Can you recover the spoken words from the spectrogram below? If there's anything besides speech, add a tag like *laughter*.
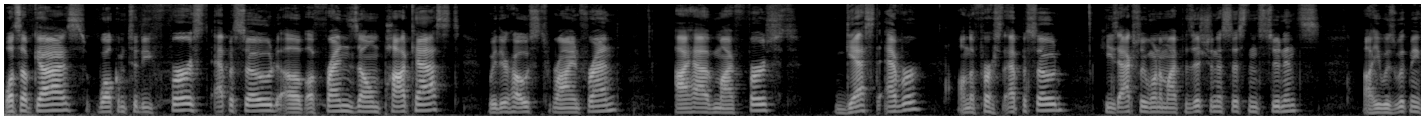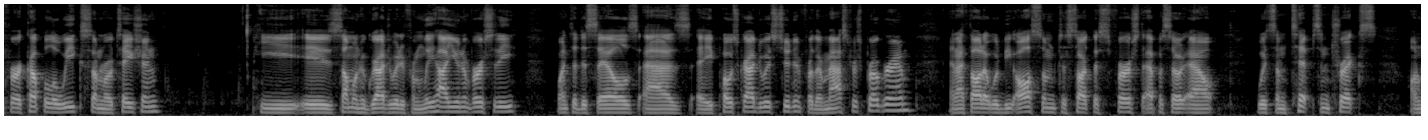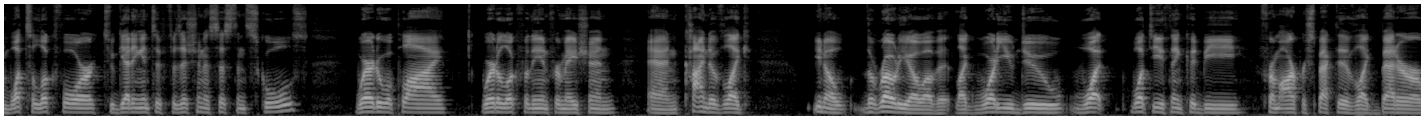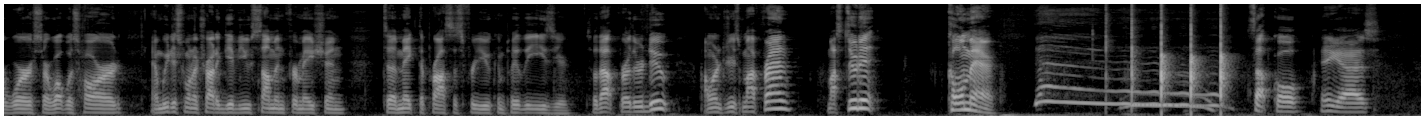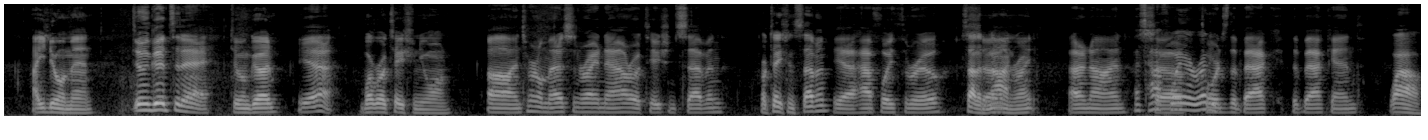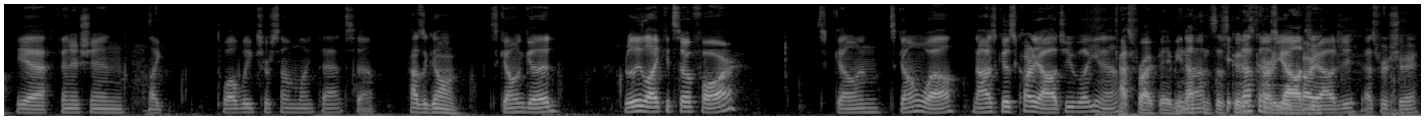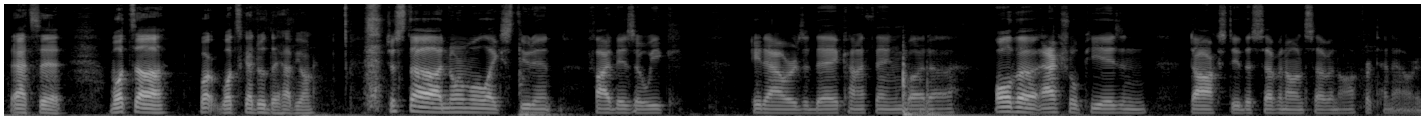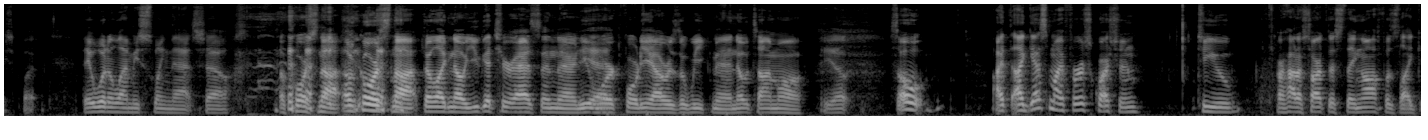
What's up, guys? Welcome to the first episode of a Friend Zone podcast with your host, Ryan Friend. I have my first guest ever on the first episode. He's actually one of my physician assistant students. Uh, he was with me for a couple of weeks on rotation. He is someone who graduated from Lehigh University, went to DeSales as a postgraduate student for their master's program, and I thought it would be awesome to start this first episode out with some tips and tricks on what to look for to getting into physician assistant schools, where to apply, where to look for the information, and kind of like, you know, the rodeo of it. Like, what do you do? What what do you think could be from our perspective like better or worse, or what was hard? And we just want to try to give you some information to make the process for you completely easier. So, without further ado, I want to introduce my friend, my student, Cole Mayer. Yay! What's up, Cole? Hey guys, How you doing, man? Doing good today. Doing good? Yeah. What rotation you on? Uh, internal medicine right now, rotation seven. Rotation seven? Yeah, halfway through. It's out of nine, right? Out of nine. That's So, halfway already. Towards the back, the back end. Wow. Yeah, finishing like twelve weeks or something like that. So How's it going? it's going good. Really like it so far. It's going, it's going well. Not as good as cardiology, but you know, That's right, baby. you know, Nothing's as good nothing as cardiology. cardiology, that's for sure. That's it. What's uh what what schedule did they have you on? Just a normal like student, five days a week, eight hours a day kind of thing. But uh, all the actual PAs and docs do the seven on, seven off for ten hours. But they wouldn't let me swing that, so Of course not. Of course not. *laughs* They're like, no, you get your ass in there and you Yeah. work forty hours a week, man. No time off. yep. So, I, I guess my first question to you, or how to start this thing off, was like,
